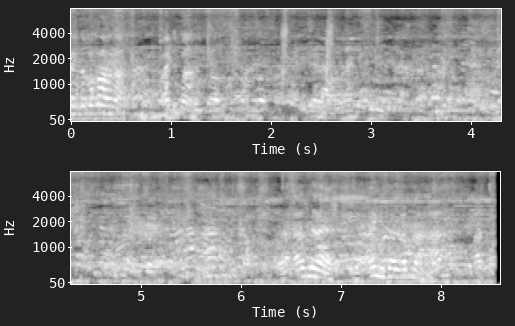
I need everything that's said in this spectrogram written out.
பக்கம் இந்த பக்கம் வாங்க பாட்டிமா அது வாங்கி சாப்பிடலாம்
